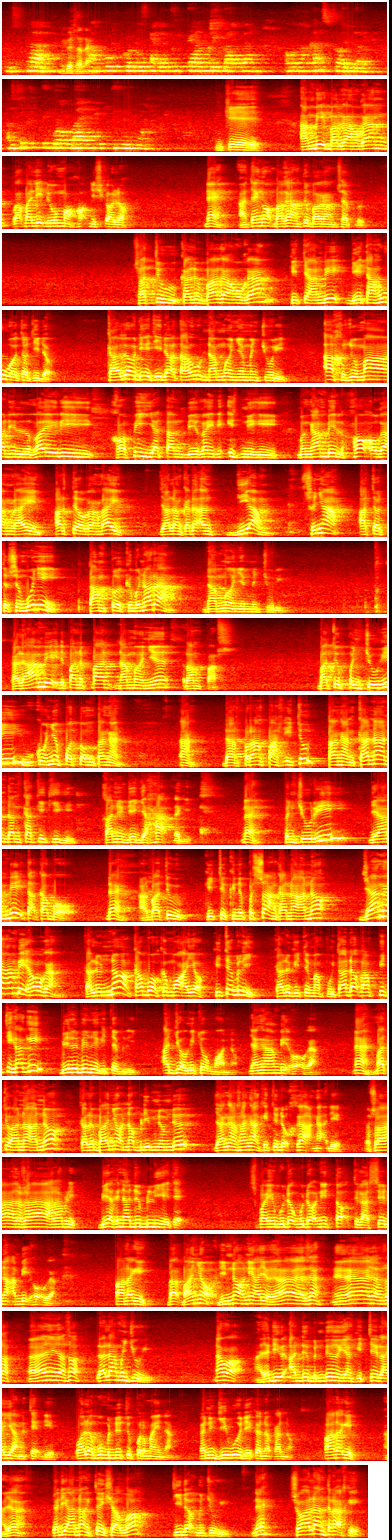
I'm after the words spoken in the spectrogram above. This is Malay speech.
Ustaz, aku kalau kalau kita ambil barang orang kat sekolah, lepas tu kita bawa balik di rumah. Okey. Ambil barang orang, buat balik di rumah, hak di sekolah. Nah, ha, tengok barang tu barang siapa. Satu, kalau barang orang, kita ambil, dia tahu atau tidak. Kalau dia tidak tahu, namanya mencuri. Akhzu malil ghairi khafiyatan bi ghairi iznihi. Mengambil hak orang lain, harta orang lain dalam keadaan diam, senyap atau tersembunyi tanpa kebenaran, namanya mencuri. Kalau ambil depan-depan, namanya rampas. Batu pencuri, hukumnya potong tangan. Ha. Dan perampas itu tangan kanan dan kaki kiri. Kerana dia jahat lagi. Nah, pencuri dia ambil tak kabur. Nah, sebab tu kita kena pesan ke anak-anak jangan ambil hak orang. Kalau nak kabur ke mak ayah, kita beli. Kalau kita mampu. Tak ada orang pitih lagi, bila-bila kita beli. Ajar gitu mak anak. Jangan ambil hak orang. Nah, sebab tu anak-anak kalau banyak nak beli benda-benda, jangan sangat kita duk kerak dengan dia. Tak usah, tak usah, tak beli. Biar kena ada beli je, supaya budak-budak ni tak terasa nak ambil hak orang. Faham lagi? Ba- Banyak di nak ni ayo. Ha dah sah. Ni dah sah. Ha ni dah sah. Lalah mencuri. Nampak? Ha, jadi ada benda yang kita layang attack dia. Walaupun benda tu permainan. Kerana jiwa dia kanak-kanak. Faham lagi? Ha. Jadi anak kita insya-Allah tidak mencuri. Neh? Soalan terakhir.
